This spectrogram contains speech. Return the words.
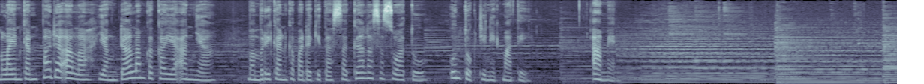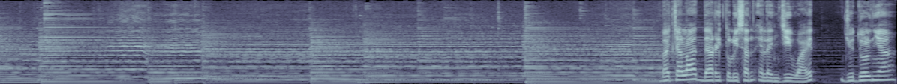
melainkan pada Allah yang dalam kekayaannya memberikan kepada kita segala sesuatu untuk dinikmati. Amin. Bacalah dari tulisan Ellen G. White, judulnya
